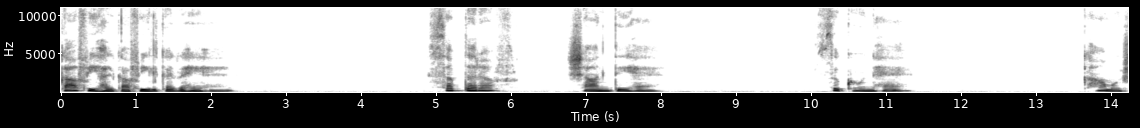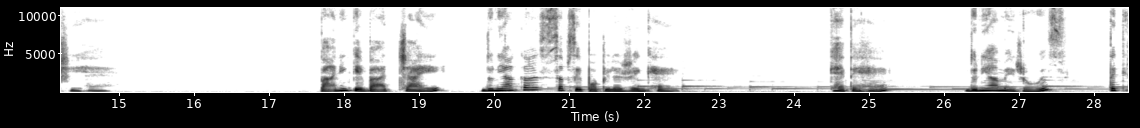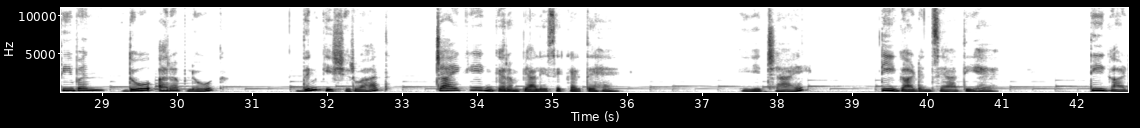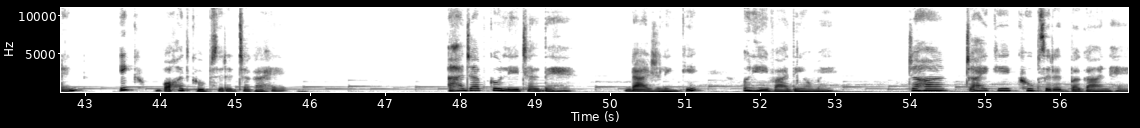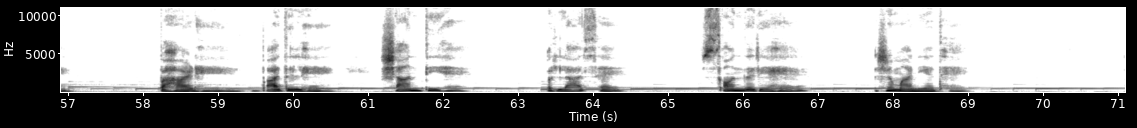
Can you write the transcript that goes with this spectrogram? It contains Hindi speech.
काफ़ी हल्का फील कर रहे हैं। सब तरफ़ शांति है। सुकून है। खामोशी है। पानी के बाद चाय दुनिया का सबसे पॉपुलर ड्रिंक है। कहते हैं, दुनिया में रोज तकरीबन दो अरब लोग दिन की शुरुआत चाय के गरम प्याले से करते हैं। ये चाय टी गार्डन से आती है। टी गार्डन एक बहुत खूबसूरत जगह है। आज आपको ले चलते हैं दार्जिलिंग के उन्हीं वादियों में, जहाँ चाय के खूबसूरत बगान हैं। पहाड़ हैं, बादल है, शांति है उल्लास है, सौंदर्य है, रुमानियत है।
